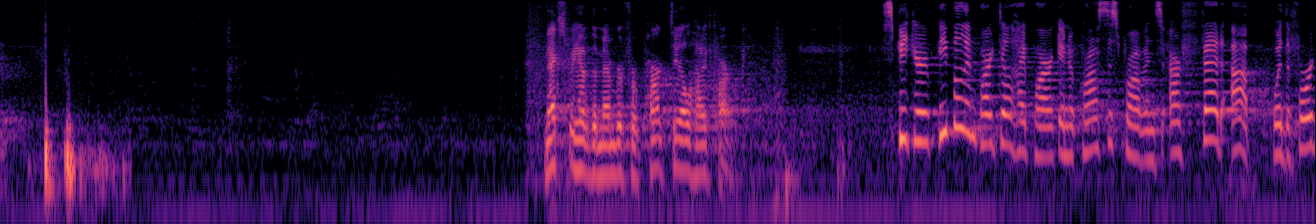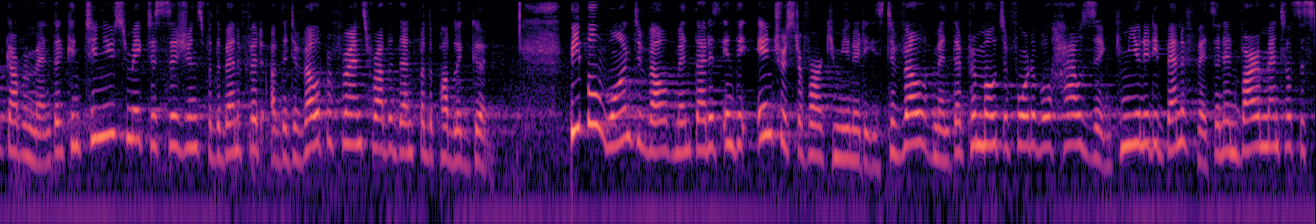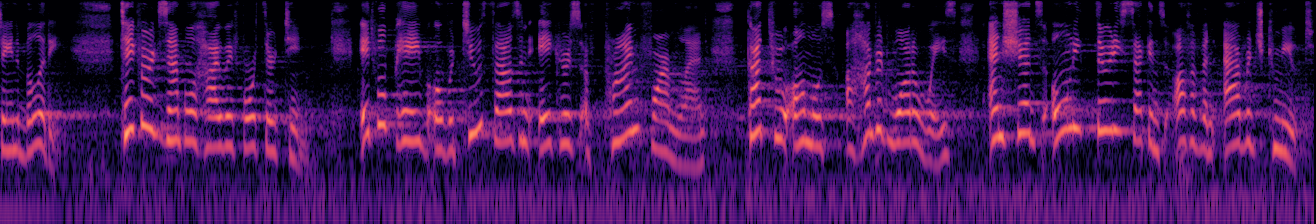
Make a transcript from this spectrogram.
Next, we have the member for Parkdale High Park. Speaker, people in Parkdale High Park and across this province are fed up with the Ford government that continues to make decisions for the benefit of the developer friends rather than for the public good. People want development that is in the interest of our communities, development that promotes affordable housing, community benefits, and environmental sustainability. Take, for example, Highway 413. It will pave over 2,000 acres of prime farmland, cut through almost 100 waterways, and sheds only 30 seconds off of an average commute.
